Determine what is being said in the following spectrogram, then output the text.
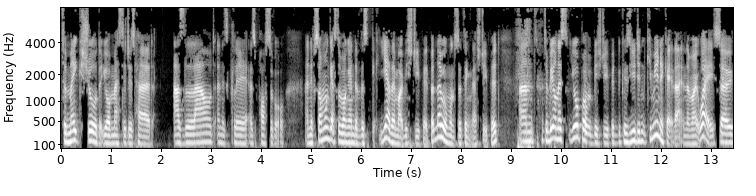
to make sure that your message is heard as loud and as clear as possible. And if someone gets the wrong end of the stick, yeah, they might be stupid, but no one wants to think they're stupid. And to be honest, you're probably stupid because you didn't communicate that in the right way. So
